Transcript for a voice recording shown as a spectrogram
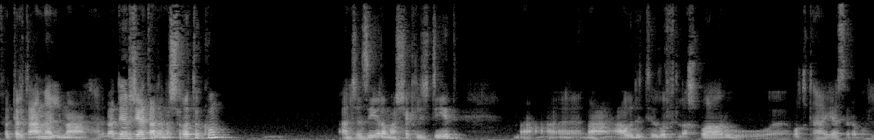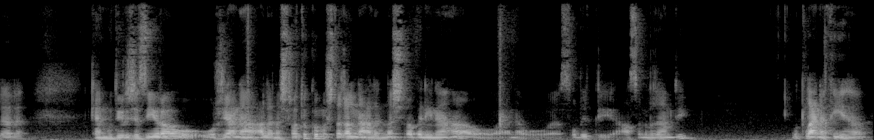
فترة عمل مع هذا بعدين رجعت على نشرتكم. على الجزيرة مع شكل جديد مع مع عودة غرفة الأخبار ووقتها ياسر أبو هلالة كان مدير جزيرة ورجعنا على نشرتكم واشتغلنا على النشرة بنيناها وأنا وصديقي عاصم الغامدي وطلعنا فيها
